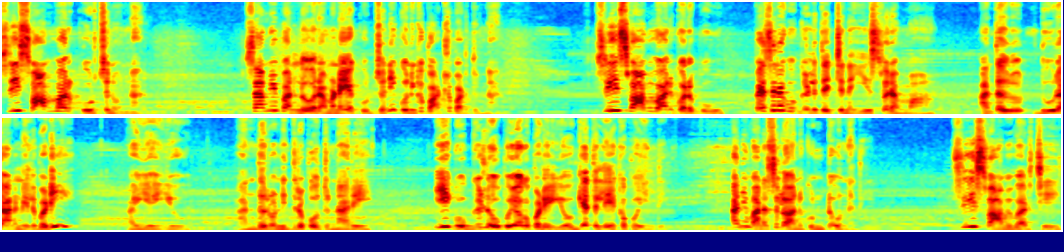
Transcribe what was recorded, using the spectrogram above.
శ్రీ స్వామివారు కూర్చుని ఉన్నారు. సమీపంలో రమణయ్య కూర్చొని కునికిపాట్లు పడుతున్నారు. శ్రీ స్వామివారి కొరకు పెసరగుగ్గిళ్ళు తెచ్చిన ఈశ్వరమ్మ అంత దూ- దూరాన నిలబడి అయ్యయ్యో అందరూ నిద్రపోతున్నారే. ఈ గుగ్గిళ్ళు ఉపయోగపడే యోగ్యత లేకపోయింది అని మనసులో అనుకుంటూ ఉన్నది. శ్రీ స్వామివారి చేయి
